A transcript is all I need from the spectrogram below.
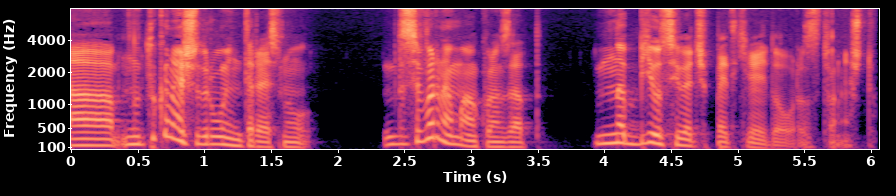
А, но тук нещо друго интересно. Да се върнем малко назад. Набил си вече 5000 долара за това нещо.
